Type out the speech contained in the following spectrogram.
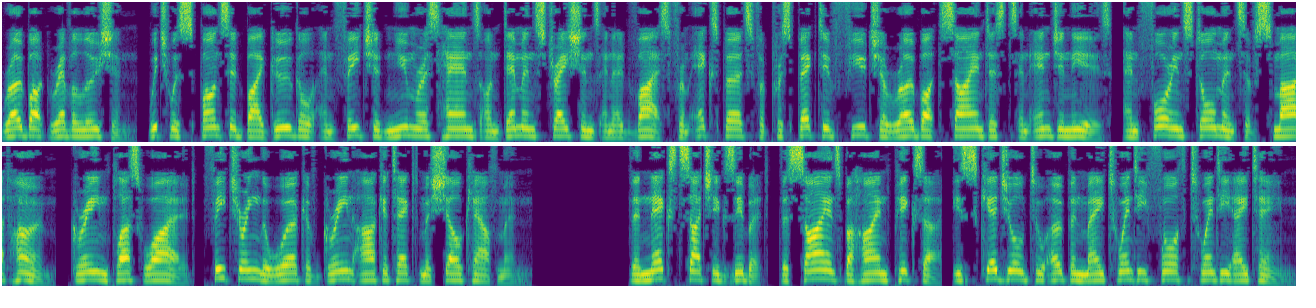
Robot Revolution, which was sponsored by Google and featured numerous hands-on demonstrations and advice from experts for prospective future robot scientists and engineers, and four installments of Smart Home, Green plus Wired, featuring the work of green architect Michelle Kaufman. The next such exhibit, The Science Behind Pixar, is scheduled to open May 24, 2018.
